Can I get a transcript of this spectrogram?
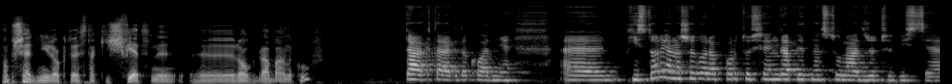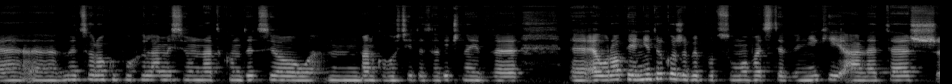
poprzedni rok, to jest taki świetny rok dla banków? Tak, tak, dokładnie. E, historia naszego raportu sięga 15 lat rzeczywiście. E, my co roku pochylamy się nad kondycją mm, bankowości detalicznej w e, Europie, nie tylko żeby podsumować te wyniki, ale też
